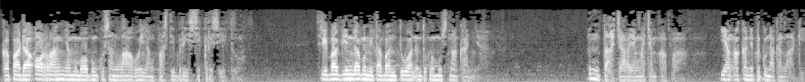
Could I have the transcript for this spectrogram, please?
Kepada orang yang membawa bungkusan lawe yang pasti berisi keris itu. Sri Baginda meminta bantuan untuk memusnahkannya. Entah cara yang macam apa yang akan dipergunakan lagi.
